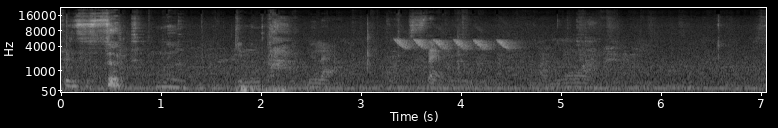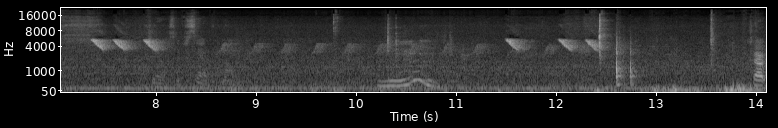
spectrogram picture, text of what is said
เป็นสุดๆนี่กินน้ำตาลนี่แหละแสบหวานนัวเจียวแสบๆหน่อย อืม จับ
